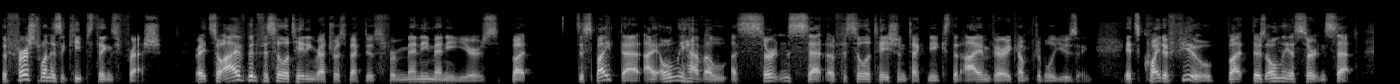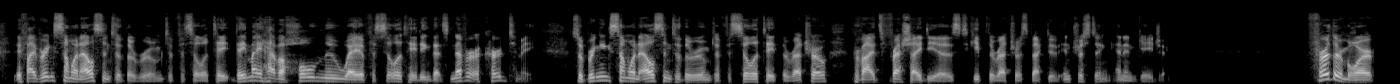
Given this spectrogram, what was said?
The first one is it keeps things fresh right? So I've been facilitating retrospectives for many, many years, but despite that, I only have a, a, certain set of facilitation techniques that I am very comfortable using. It's quite a few, but there's only a certain set. If I bring someone else into the room to facilitate, they might have a whole new way of facilitating that's never occurred to me. So bringing someone else into the room to facilitate the retro provides fresh ideas to keep the retrospective interesting and engaging. Furthermore,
